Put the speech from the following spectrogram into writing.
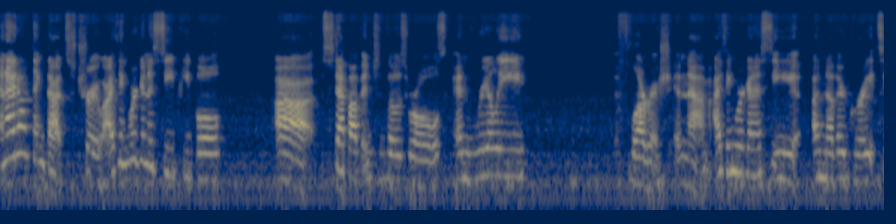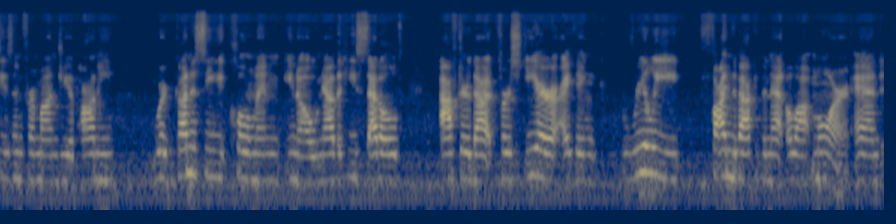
And I don't think that's true. I think we're going to see people uh, step up into those roles and really flourish in them. I think we're going to see another great season from Mangiapane. We're going to see Coleman, you know, now that he's settled after that first year, I think really find the back of the net a lot more. And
